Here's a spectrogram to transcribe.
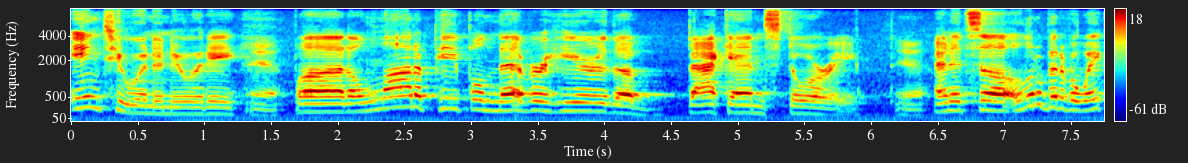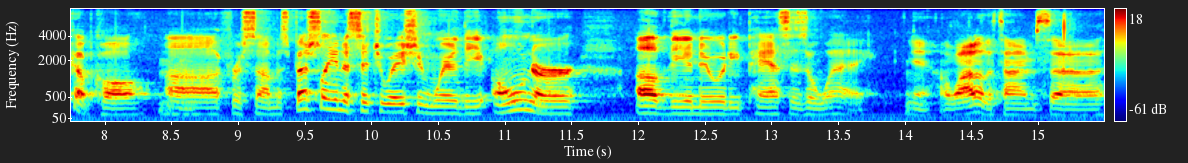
into an annuity. Yeah. But a lot of people never hear the back end story. Yeah. And it's a, a little bit of a wake up call Mm-hmm. uh, for some, especially in a situation where the owner of the annuity passes away. Yeah, a lot of the times, uh,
